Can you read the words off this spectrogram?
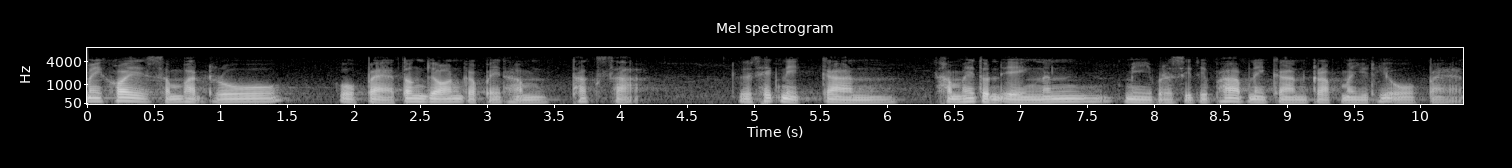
ไม่ค่อยสัมผัสรู้โอแปดต้องย้อนกลับไปทำทักษะ หรือเทคนิคการ ทำให้ตนเองนั้นมีประสิทธิภาพในการกลับมาอยู่ที่โอแปด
